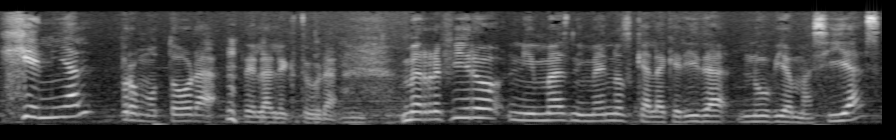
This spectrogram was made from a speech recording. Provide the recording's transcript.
genial promotora de la lectura. Me refiero ni más ni menos que a la querida Nubia Macías,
